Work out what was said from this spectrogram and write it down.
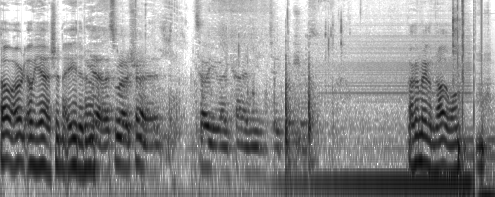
Oh, I already, oh yeah, I shouldn't have ate it. Huh? Yeah, that's what I was trying to tell you. I kind of need to take pictures. I can make another one.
